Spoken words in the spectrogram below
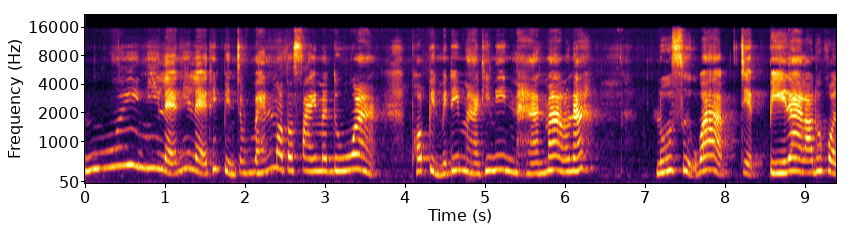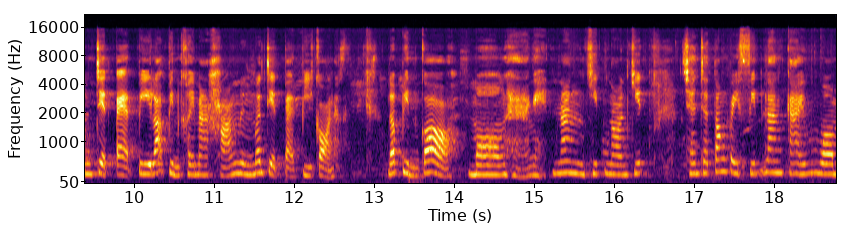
อุ้ยนี่แหละนี่แหละที่ปิ่นจะแว้นมอเตอร์ไซค์มาดูอะเพราะปิ่นไม่ได้มาที่นี่นานมากแล้วนะ รู้สึกว่าเจ็ดปีได้แล้วทุกคนเจ็ดแปดปีแล้วปิ่นเคยมาครั้งหนึ่งเมื่อเจ็ดแปดปีก่อนอะ แล้วปิ่นก็มองหาไง นั่งคิดนอนคิด ฉันจะต้องไปฟิตร่างกายวอร์ม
